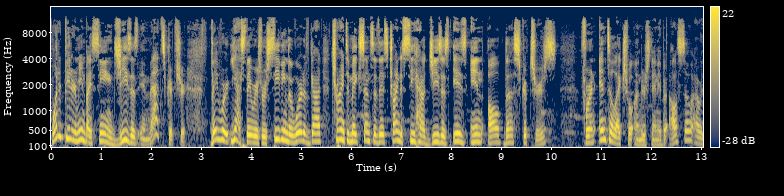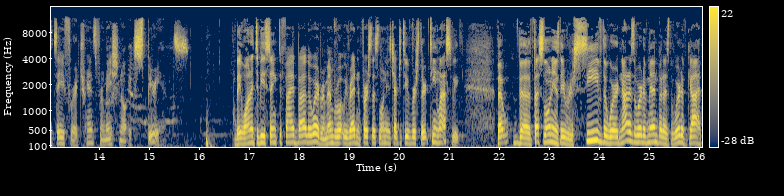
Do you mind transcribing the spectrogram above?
What did Peter mean by seeing Jesus in that scripture? They were, yes, they were receiving the word of God, trying to make sense of this, trying to see how Jesus is in all the scriptures. for an intellectual understanding, but also, I would say, for a transformational experience. They wanted to be sanctified by the word. Remember what we read in 1 Thessalonians chapter 2 verse 13 last week. That the Thessalonians they received the word not as the word of men but as the word of God,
